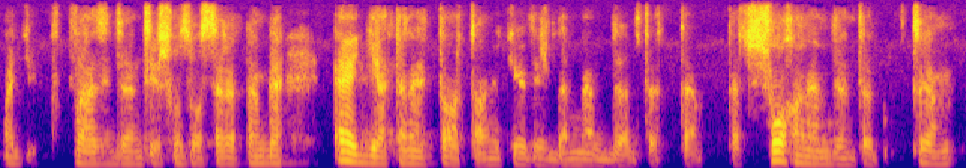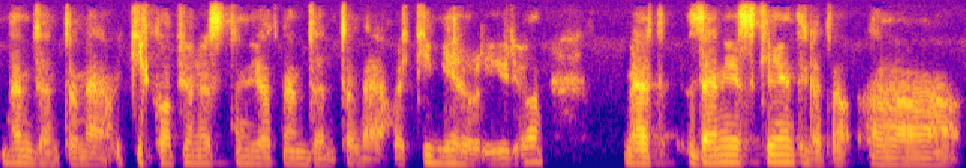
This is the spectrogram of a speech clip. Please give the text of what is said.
vagy kvázi döntéshozó szerepemben egyetlen egy tartalmi kérdésben nem döntöttem. Tehát soha nem döntöttem, nem döntöm el, hogy ki kapjon ösztöndíjat, nem döntöm el, hogy ki miről írjon, mert zenészként, illetve a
